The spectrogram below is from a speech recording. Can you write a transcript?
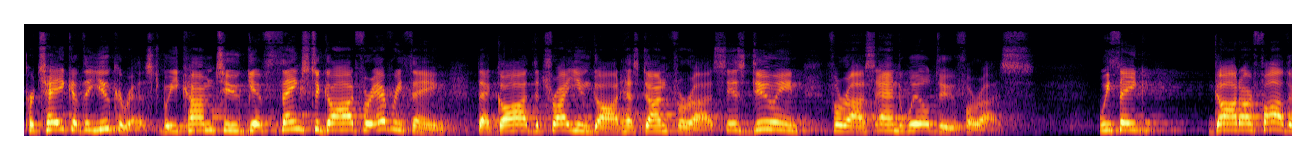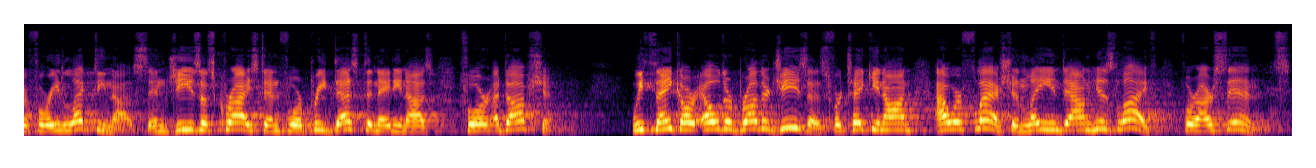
partake of the Eucharist. We come to give thanks to God for everything that God, the triune God, has done for us, is doing for us, and will do for us. We thank God our Father for electing us in Jesus Christ and for predestinating us for adoption. We thank our elder brother Jesus for taking on our flesh and laying down his life for our sins.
